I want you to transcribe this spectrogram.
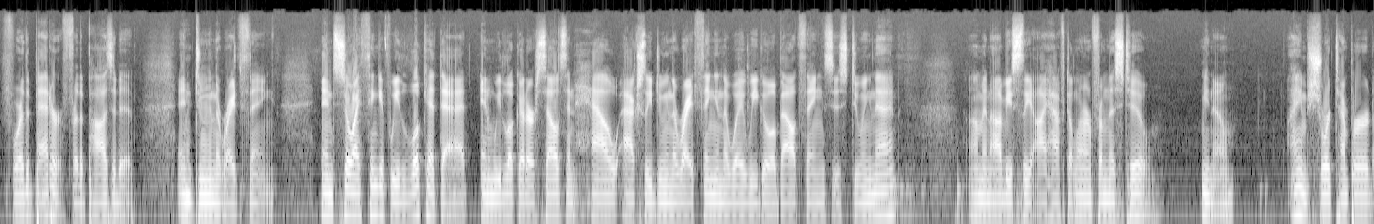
for the better, for the positive, and doing the right thing? And so I think if we look at that and we look at ourselves and how actually doing the right thing in the way we go about things is doing that, um, and obviously I have to learn from this too. You know, I am short tempered.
